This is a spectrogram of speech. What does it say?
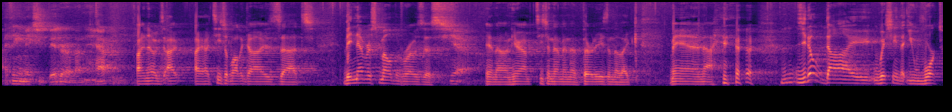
I think it makes you bitter and unhappy. I know, I, I, I teach a lot of guys that they never smelled the roses. Yeah. You know, and here I'm teaching them in their 30s and they're like, man, I, you don't die wishing that you worked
